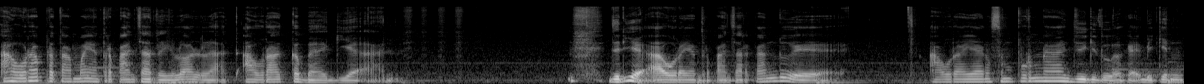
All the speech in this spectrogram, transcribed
aura pertama yang terpancar dari lo adalah aura kebahagiaan. Jadi ya aura yang terpancarkan tuh ya aura yang sempurna aja gitu loh. Kayak bikin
